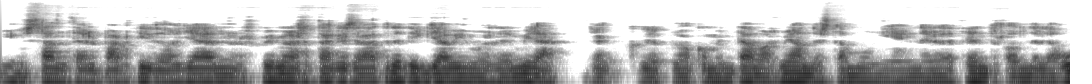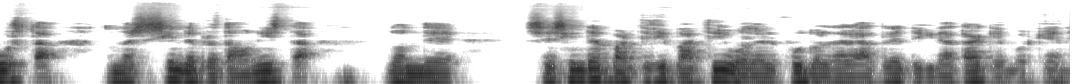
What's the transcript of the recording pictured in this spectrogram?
instante del partido. Ya en los primeros ataques del Athletic ya vimos de, mira, ya lo comentamos, mira dónde está Muni, en el centro, donde le gusta, donde se siente protagonista, donde se siente participativo del fútbol del Athletic de ataque, porque en,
